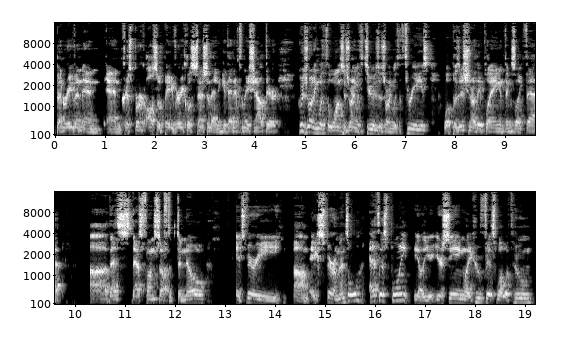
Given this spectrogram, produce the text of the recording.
ben Raven and and Chris Burke also pay very close attention to that and get that information out there. Who's running with the ones? Who's running with the twos? Who's running with the threes? What position are they playing? And things like that. Uh, that's that's fun stuff to, to know it's very um, experimental at this point. You know, you're, you're, seeing like who fits well with whom,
